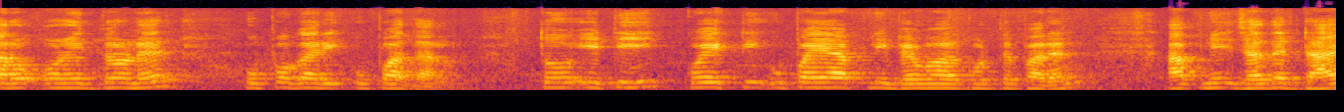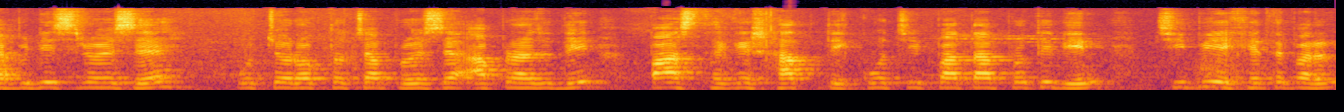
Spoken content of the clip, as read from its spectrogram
আরও অনেক ধরনের উপকারী উপাদান। তো এটি কয়েকটি উপায়ে আপনি ব্যবহার করতে পারেন। আপনি যাদের ডায়াবেটিস রয়েছে উচ্চ রক্তচাপ রয়েছে। আপনারা যদি পাঁচ থেকে সাতটি কচি পাতা প্রতিদিন চিবিয়ে খেতে পারেন,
